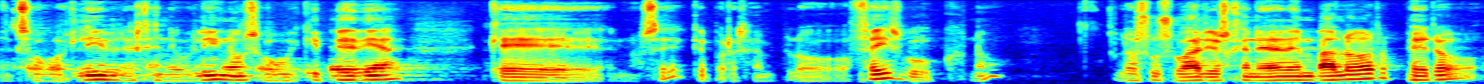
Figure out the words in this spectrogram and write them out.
el software libre, GNU Linux o Wikipedia que, no sé, que por ejemplo Facebook. ¿no? Los usuarios generan valor, pero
